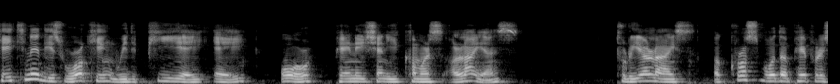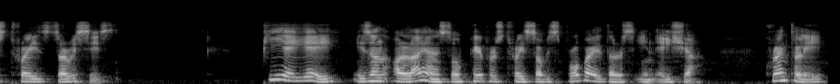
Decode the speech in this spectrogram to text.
KTNet is working with PAA or Pan-Asian E-Commerce Alliance to realize a cross-border paperless trade services. PAA is an alliance of paperless trade service providers in Asia. Currently,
